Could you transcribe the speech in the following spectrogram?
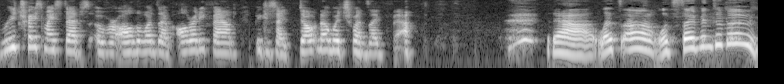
retrace my steps over all the ones I've already found because I don't know which ones I've found. Yeah, let's um let's dive into the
